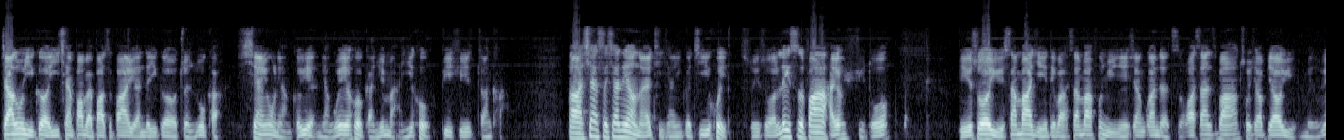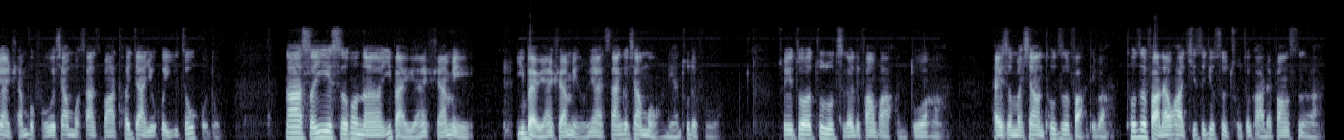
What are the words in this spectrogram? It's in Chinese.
加入一个一千八百八十八元的一个准入卡，限用两个月，两个月后感觉满意后必须转卡，那限时限量来体现一个机会。所以说类似方案还有许多。比如说与三八节对吧？三八妇女节相关的，只花三十八促销标语，美容院全部服务项目三十八特价优惠一周活动。那十一时候呢，一百元选美，一百元选美容院三个项目连住的服务。所以说诸如此类的方法很多啊。还有什么像透支法对吧？透支法的话其实就是储值卡的方式啊。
